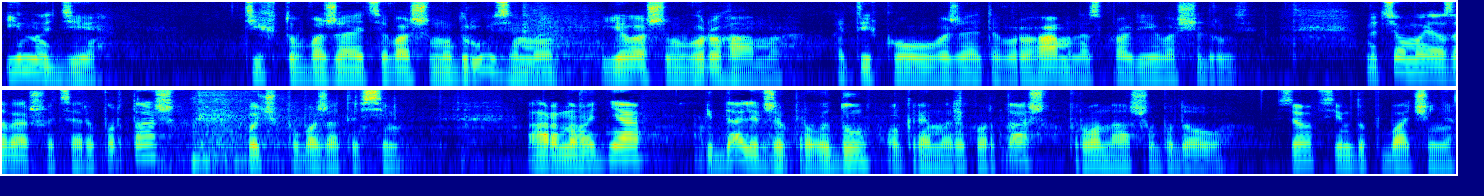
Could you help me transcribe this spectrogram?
іноді ті, хто вважається вашими друзями, є вашими ворогами, а ті, кого ви вважаєте ворогами, насправді є ваші друзі. На цьому я завершую цей репортаж. Хочу побажати всім гарного дня і далі вже проведу окремий репортаж про нашу будову. Все, всім до побачення.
